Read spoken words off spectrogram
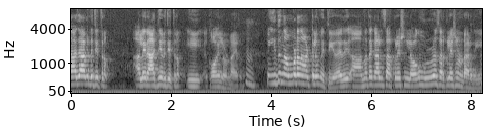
രാജാവിന്റെ ചിത്രം. അല്ലെ രാജ്ഞിയുടെ ചിത്രം ഈ കോയിനിലുണ്ടായിരുന്നു അപ്പൊ ഇത് നമ്മുടെ നാട്ടിലും എത്തി. അതായത് അന്നത്തെ കാലത്ത് സർക്കുലേഷൻ ലോകം മുഴുവൻ സർക്കുലേഷൻ ഉണ്ടായിരുന്നു. ഈ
